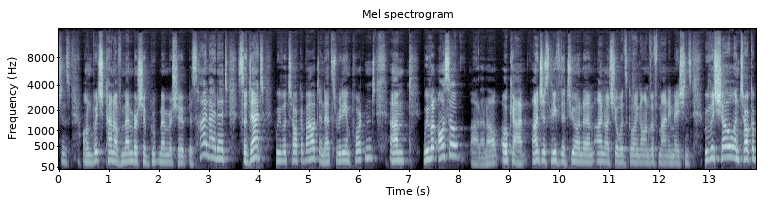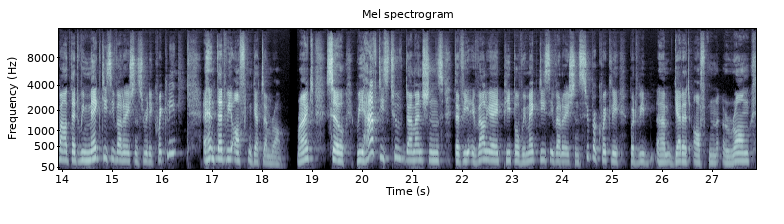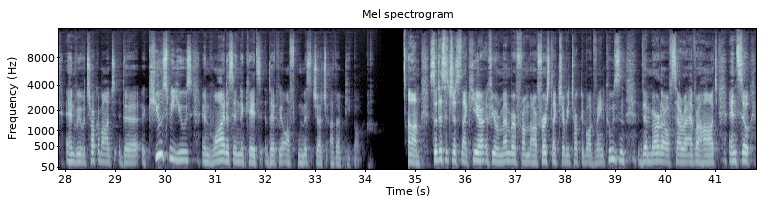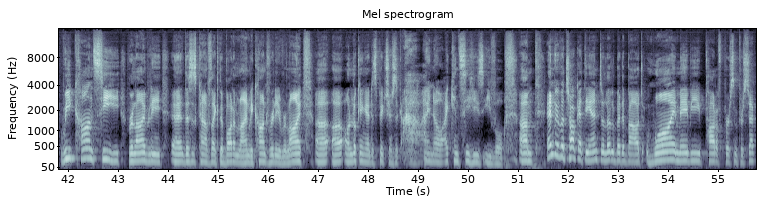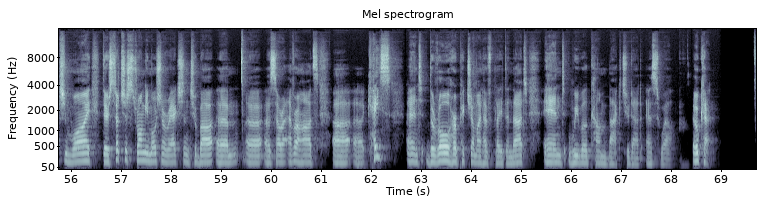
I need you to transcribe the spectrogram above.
on which kind of membership, group membership is highlighted. So that we will talk about, and that's really important. Um, we will also, I don't know, okay, I'll just leave the two on them. I'm not sure what's going on with my animations. We will show and talk about that we make these evaluations really quickly and that we often get them wrong right? So we have these two dimensions that we evaluate people. We make these evaluations super quickly, but we um, get it often wrong. And we will talk about the cues we use and why this indicates that we often misjudge other people. Um, so this is just like here, if you remember from our first lecture, we talked about Wayne Couzen, the murder of Sarah Everard. And so we can't see reliably, and this is kind of like the bottom line, we can't really rely uh, uh, on looking at his picture. It's like, ah, I know, I can see he's evil. Um, and we will talk at the end a little bit about why maybe part of person perception, why there's such a strong emotional reaction to um, uh, uh, Sarah Everard's uh, uh, case and the role her picture might have played in that. And we will come back to that as well. Okay.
